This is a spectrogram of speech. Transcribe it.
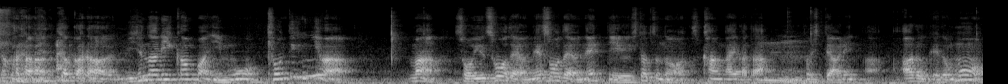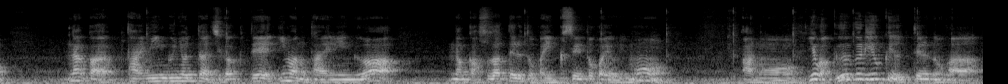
だからだからビジョナリーカンパニーも基本的にはまあそういうそうだよねそうだよねっていう一つの考え方うん。としてありああるけどもなんかタイミングによっては違くて今のタイミングはなんか育てるとか育成とかよりもあの要は Google よく言ってるのが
